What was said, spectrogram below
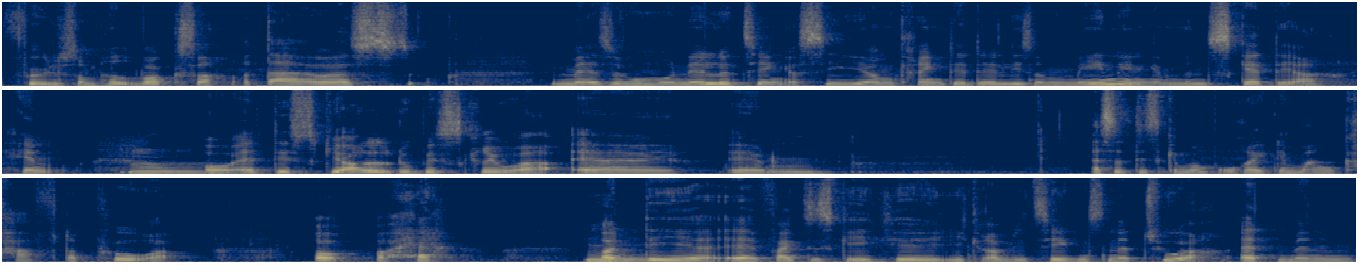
følsomhed vokser. Og der er jo også en masse hormonelle ting at sige omkring det. Det er ligesom meningen, at man skal derhen. Mm. Og at det skjold, du beskriver, er... Øhm, altså det skal man bruge rigtig mange kræfter på at, at, at have. Mm. Og det er faktisk ikke i graviditetens natur, at man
